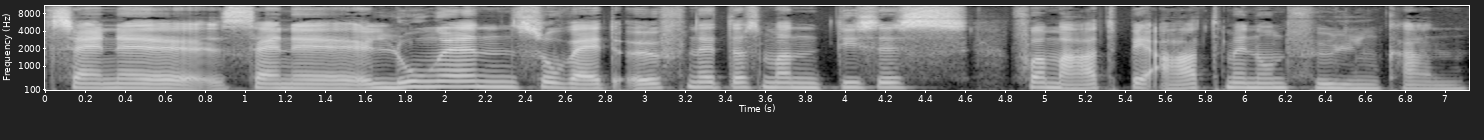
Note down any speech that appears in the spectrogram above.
seine, seine Lungen so weit öffnet, dass man dieses Format beatmen und fühlen kann.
